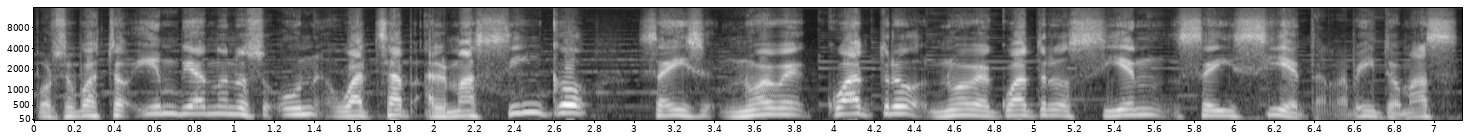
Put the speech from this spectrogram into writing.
por supuesto, enviándonos un WhatsApp al más 569494167. Repito, más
